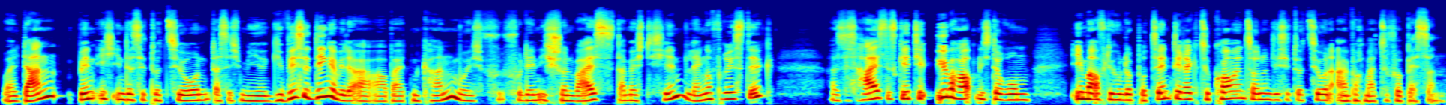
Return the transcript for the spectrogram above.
weil dann bin ich in der Situation, dass ich mir gewisse Dinge wieder erarbeiten kann, wo ich, vor denen ich schon weiß, da möchte ich hin, längerfristig. Also das heißt, es geht hier überhaupt nicht darum, immer auf die 100 Prozent direkt zu kommen, sondern die Situation einfach mal zu verbessern.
